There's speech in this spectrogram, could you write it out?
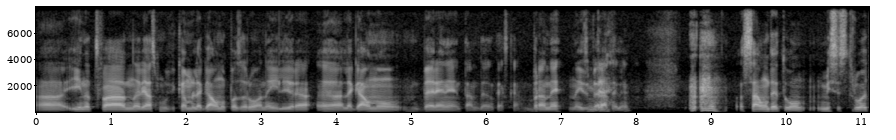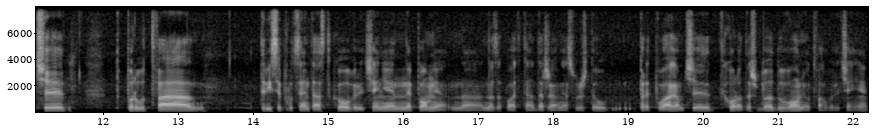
А, и на това нали, аз му викам легално пазаруване или а, легално берене, там да как ска, бране на избиратели. Да. Само дето ми се струва, че първо това 30% аз такова увеличение не помня на, на заплатите на държавния служител. Предполагам, че хората ще бъдат доволни от това увеличение.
